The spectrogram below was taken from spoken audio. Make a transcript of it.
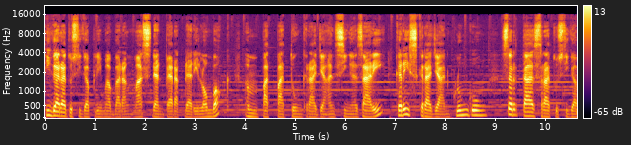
335 barang emas dan perak dari Lombok, empat patung kerajaan Singasari, keris kerajaan Klungkung, serta 132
